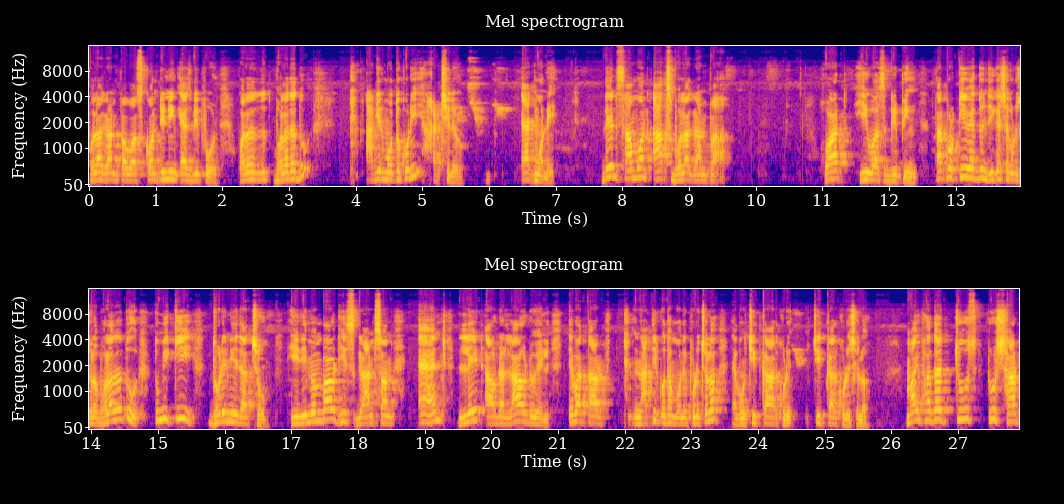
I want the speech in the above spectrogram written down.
Bhola grandpa was continuing as before Bhola দাদু ভোলা দাদু, আগের মতো করেই হাঁটছিল। এক মনে। দেন সামওয়ান আক্স Bhola grandpa what he was gripping তারপর কেউ একজন জিজ্ঞাসা করেছিল, ভোলা দাদু, তুমি কি ধরে নিয়ে যাচ্ছ? He remembered his grandson and let out a loud wail এবার তার নাতির কথা মনে পড়েছিল এবং চিৎকার করে, চিৎকার করেছিল। My father choose two sharp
